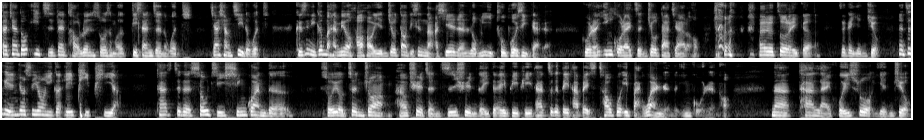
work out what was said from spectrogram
大家都一直在讨论说什么第三针的问题、加强剂的问题，可是你根本还没有好好研究到底是哪些人容易突破性感染。果然英国来拯救大家了哦，他就做了一个这个研究。那这个研究是用一个 APP 啊，它这个收集新冠的所有症状还有确诊资讯的一个 APP，它这个 database 超过一百万人的英国人哈，那他来回溯研究，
